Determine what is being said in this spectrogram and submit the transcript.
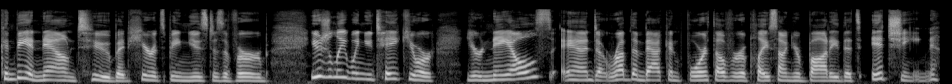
can be a noun too, but here it's being used as a verb. Usually when you take your your nails and rub them back and forth over a place on your body that's itching,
